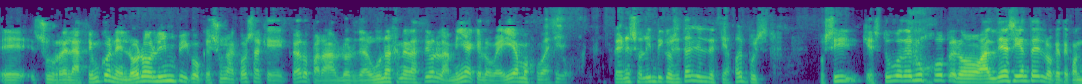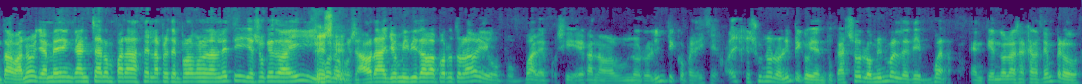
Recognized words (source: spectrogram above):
eh, su relación con el oro olímpico, que es una cosa que, claro, para los de alguna generación, la mía, que lo veíamos como decir, penes olímpicos y tal, y él decía, joder, pues pues sí, que estuvo de lujo, pero al día siguiente lo que te contaba, ¿no? Ya me engancharon para hacer la pretemporada con el Atleti y eso quedó ahí. Y bueno, pues ahora yo mi vida va por otro lado y digo, pues vale, pues sí, he ganado un oro olímpico. Pero dices, oye, es un oro olímpico. Y en tu caso, lo mismo el decir, bueno, entiendo la exageración, pero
